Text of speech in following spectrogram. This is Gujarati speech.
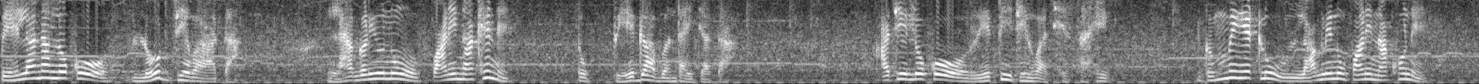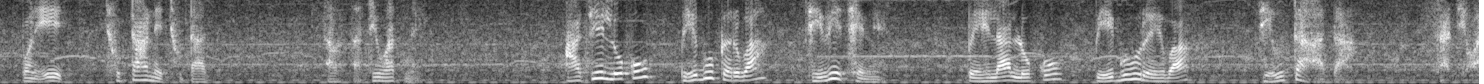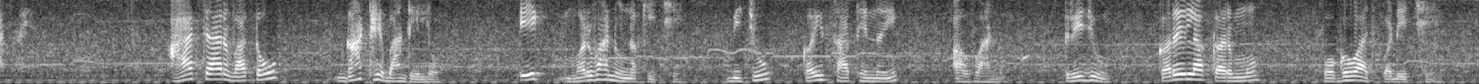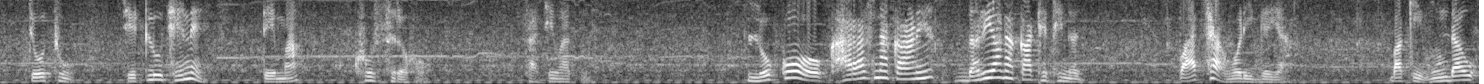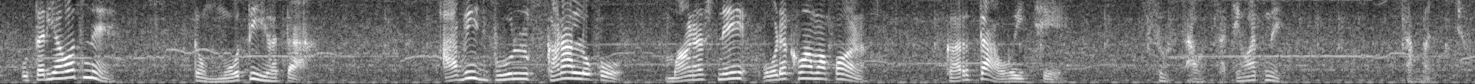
પહેલાંના લોકો લોટ જેવા હતા. લાગણીઓનું પાણી નાખે ને તો ભેગા બંધાઈ જતા. આજે લોકો રેતી જેવા છે સાહેબ. ગમે એટલું લાગણીનું પાણી નાખો ને, પણ એ છૂટા ને છૂટા જ. સાવ સાચી વાત ને. આજે લોકો ભેગું કરવા જીવે છે ને. પહેલાં લોકો ભેગું રહેવા જીવતા હતા. સાચી વાત આ ચાર વાતો ગાંઠે બાંધી લો. એક મરવાનું નક્કી છે, બીજું કંઈ સાથે નહીં આવવાનું. ત્રીજું, કરેલા કર્મ ભોગવવા જ પડે છે. ચોથું, જેટલું છે ને તેમાં ખુશ રહો. સાચી વાત ને? લોકો ખારાશના કારણે દરિયાના કાંઠેથી જ પાછા વળી ગયા. બાકી ઊંડા ઉતર્યા હોત ને તો મોતી હતા. આવી જ ભૂલ ઘણા લોકો માણસને ઓળખવામાં પણ કરતા હોય છે. શું સાવ સાચી વાત ને? સમજો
